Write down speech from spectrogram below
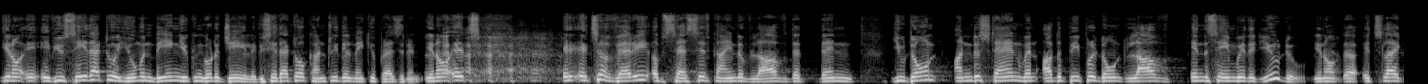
You know, if you say that to a human being, you can go to jail. If you say that to a country, they'll make you president. You know, it's it's a very obsessive kind of love that then you don't understand when other people don't love in the same way that you do. You know, the- it's like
